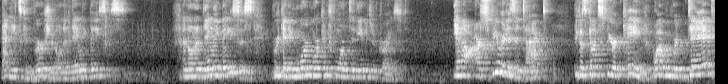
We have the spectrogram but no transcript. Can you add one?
That needs conversion on a daily basis. And on a daily basis, we're getting more and more conformed to the image of Christ. Yeah, our spirit is intact because God's Spirit came while we were dead.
